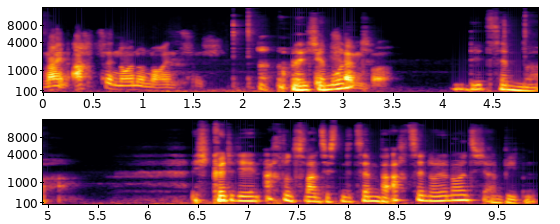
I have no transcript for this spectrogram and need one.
Nein, 1899. Äh, welcher Dezember. Monat? Dezember. Ich könnte dir den 28. Dezember 1899 anbieten.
